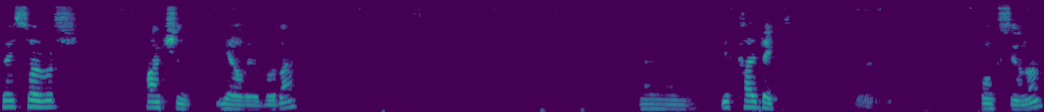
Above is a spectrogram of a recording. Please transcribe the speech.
create server function yer alıyor burada. Ee, bir callback e, fonksiyonu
